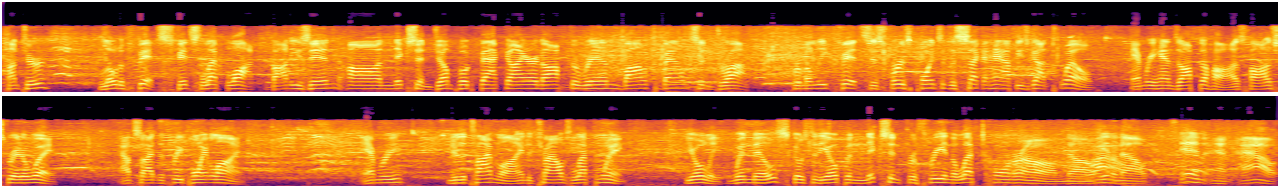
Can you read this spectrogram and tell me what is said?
Hunter, low to Fitts. Fitts left block. Bodies in on Nixon. Jump hook, back iron off the rim. Bounce, bounce, and drop for Malik Fitts. His first points of the second half. He's got 12. Emery hands off to Haws. Haws straight away. Outside the three point line. Emery near the timeline to Child's left wing. Yoeli, windmills, goes to the open. Nixon for three in the left corner. Oh, no. Wow. In and out. In and out.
